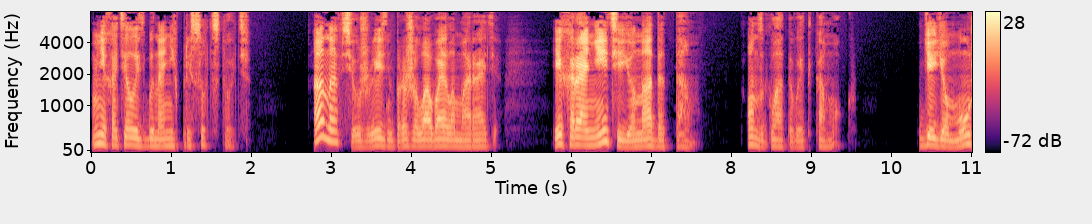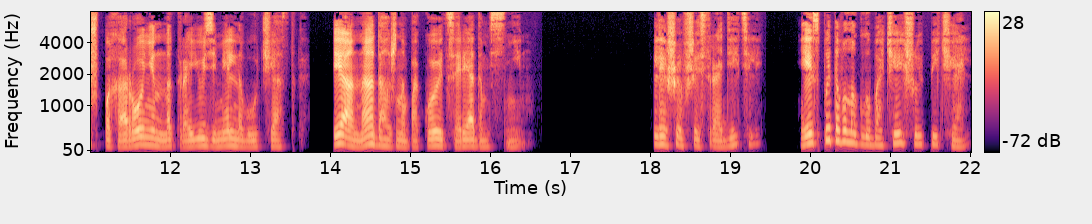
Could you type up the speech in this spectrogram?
Мне хотелось бы на них присутствовать. Она всю жизнь прожила в Айла-Мараде, и хоронить ее надо там. Он сглатывает комок. Ее муж похоронен на краю земельного участка, и она должна покоиться рядом с ним. Лишившись родителей, я испытывала глубочайшую печаль,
